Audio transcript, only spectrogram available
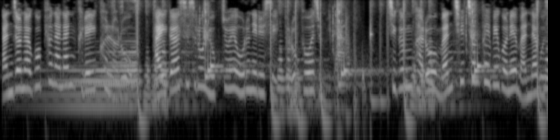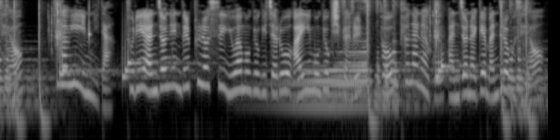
안전하고 편안한 그레이 컬러로 아이가 스스로 욕조에 오르내릴 수 있도록 도와줍니다. 지금 바로 17,800원에 만나보세요. 4위입니다. 둘이 안전 핸들 플러스 유아 목욕 의자로 아이 목욕 시간을 더욱 편안하고 안전하게 만들어 보세요.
